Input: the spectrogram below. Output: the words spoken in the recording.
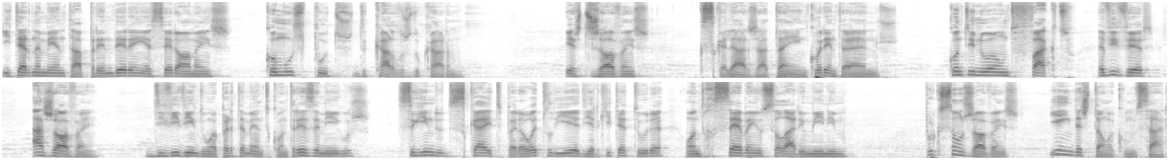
Eternamente a aprenderem a ser homens como os putos de Carlos do Carmo. Estes jovens, que se calhar já têm 40 anos, continuam de facto a viver à jovem dividindo um apartamento com três amigos, seguindo de skate para o ateliê de arquitetura onde recebem o salário mínimo, porque são jovens e ainda estão a começar.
